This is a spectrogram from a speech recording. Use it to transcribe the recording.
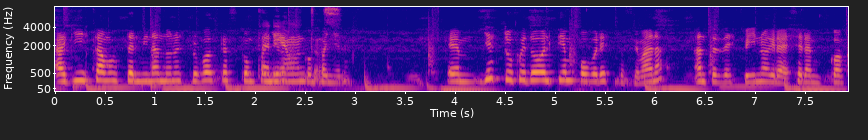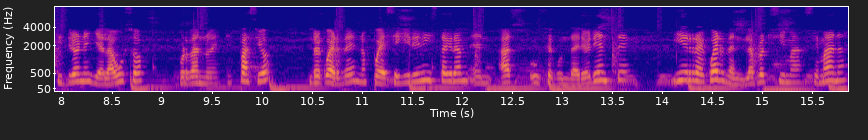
Ya. aquí estamos terminando nuestro podcast, compañeros y compañeras. Em, y esto fue todo el tiempo por esta semana. Antes de despedirnos, agradecer a mis coanfitriones y a la uso por darnos este espacio. Recuerden, nos puede seguir en Instagram en @usecundarioriente Y recuerden, la próxima semana,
